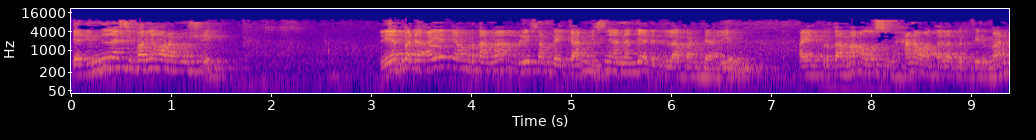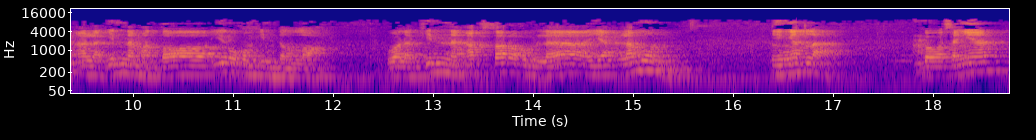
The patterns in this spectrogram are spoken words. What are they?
Dan inilah sifatnya orang musyrik. Lihat pada ayat yang pertama beliau sampaikan di sini nanti ada delapan dalil. Ayat pertama Allah Subhanahu wa taala berfirman, "Ala inna ta'iruhum indallah." walakinna aktsarahum la ya'lamun. Ingatlah bahwasanya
